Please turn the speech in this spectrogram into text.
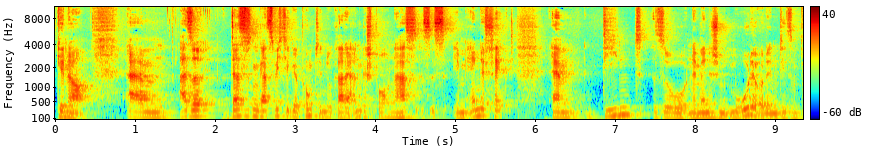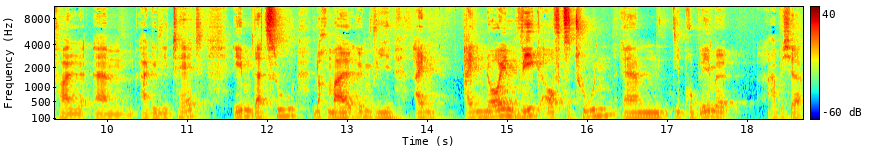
Genau. Ähm, also das ist ein ganz wichtiger Punkt, den du gerade angesprochen hast. Es ist im Endeffekt ähm, dient so eine Management-Mode oder in diesem Fall ähm, Agilität eben dazu, nochmal irgendwie ein, einen neuen Weg aufzutun, ähm, die Probleme habe ich ja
